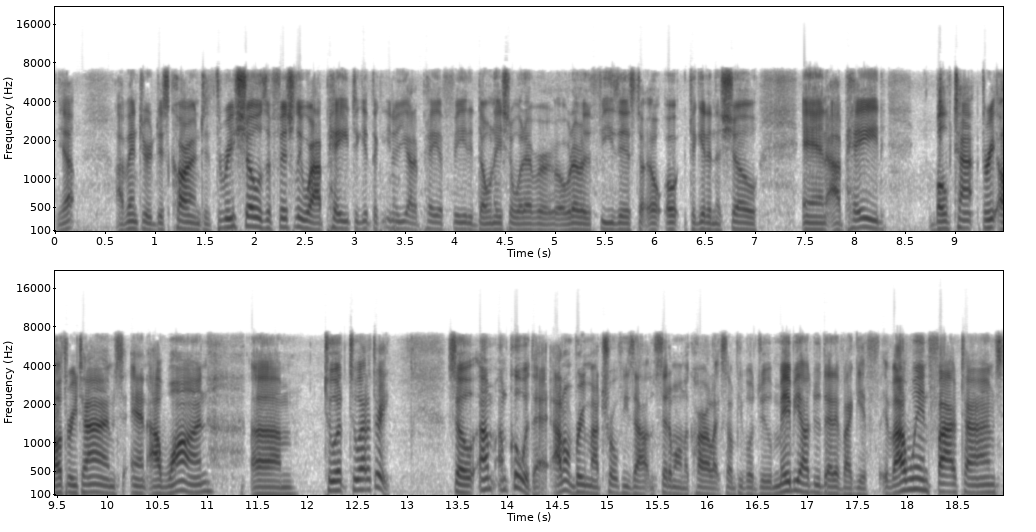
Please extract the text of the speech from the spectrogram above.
Yep. I've entered this car into three shows officially where I paid to get the, you know, you got to pay a fee, the donation, or whatever, or whatever the fees is to to get in the show, and I paid both time, three, all three times, and I won um, two, two out of three. So I'm, I'm cool with that. I don't bring my trophies out and sit them on the car like some people do. Maybe I'll do that if I get if I win five times,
